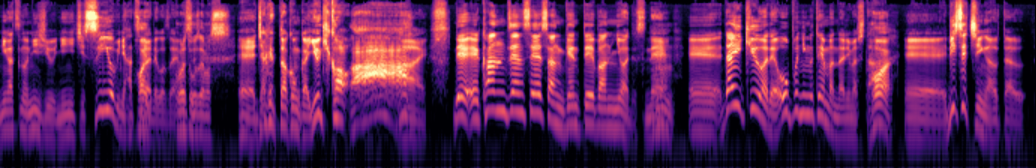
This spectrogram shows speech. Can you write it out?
2月の22日水曜日に発売でございます、おめでとうございます。えージャケットは今回ユキコ。ああはい、で、えー完全生産限定版にはですね、うん。えー第9話でオープニングテーマになりました、はい。えーリセチーが歌う「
